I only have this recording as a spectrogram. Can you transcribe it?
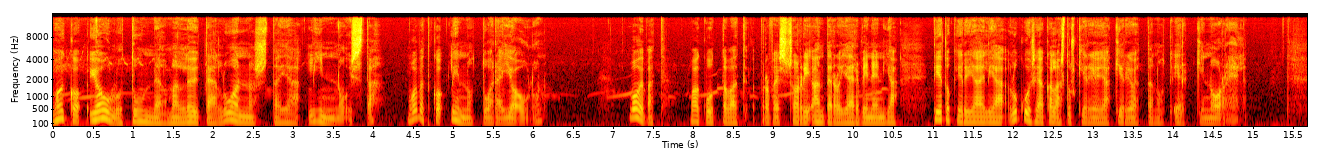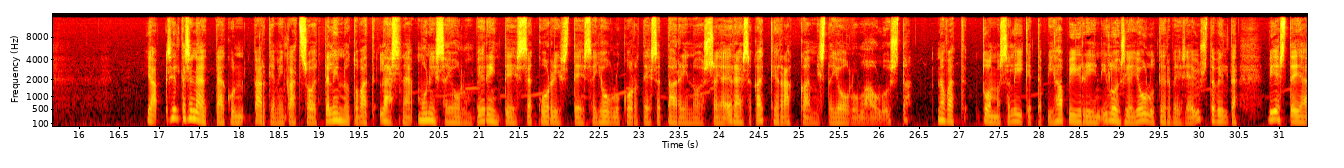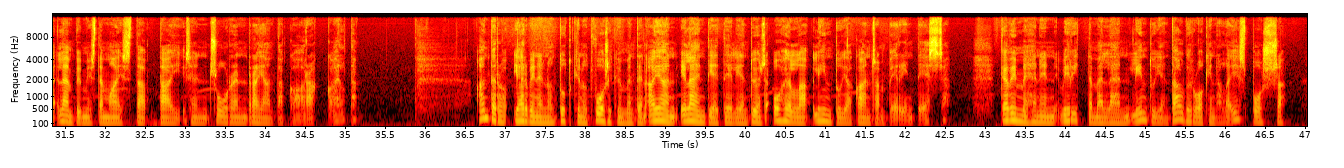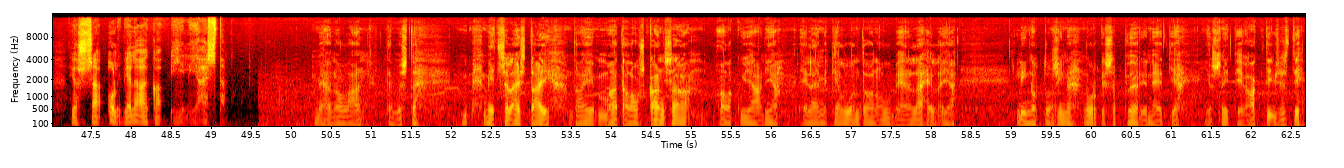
Voiko joulutunnelman löytää luonnosta ja linnuista? Voivatko linnut tuoda joulun? Voivat, vakuuttavat professori Antero Järvinen ja tietokirjailija lukuisia kalastuskirjoja kirjoittanut Erkki Norel. Ja siltä se näyttää, kun tarkemmin katsoo, että linnut ovat läsnä monissa joulun perinteissä, koristeissa, joulukorteissa, tarinoissa ja eräissä kaikkein rakkaimmista joululauluista – ne ovat tuomassa liikettä pihapiiriin, iloisia jouluterveisiä ystäviltä, viestejä lämpimistä maista tai sen suuren rajan takaa rakkailta. Antero Järvinen on tutkinut vuosikymmenten ajan eläintieteilijän työnsä ohella lintuja kansanperinteessä. Kävimme hänen virittämällään lintujen talviruokinnalla Espoossa, jossa oli vielä aika hiljaista. Mehän ollaan tämmöistä metsäläis- tai, tai maatalouskansaa alkujaan ja eläimet ja luonto on ollut vielä lähellä ja linnut on siinä nurkissa pyörineet ja jos niitä ei ole aktiivisesti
